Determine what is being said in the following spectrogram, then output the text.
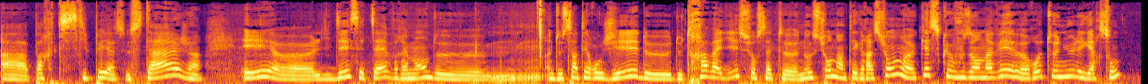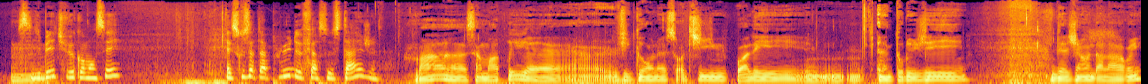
à participer à ce stage et l'idée c'était vraiment de, de s'interroger, de, de travailler sur cette notion d'intégration. Qu'est-ce que vous en avez retenu les garçons? Sidibé, tu veux commencer? Est-ce que ça t'a plu de faire ce stage? Bah, ça m'a pris, euh, vu qu'on est sorti pour aller interroger les gens dans la rue.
